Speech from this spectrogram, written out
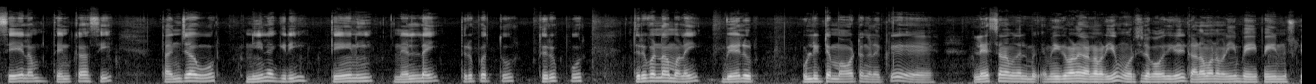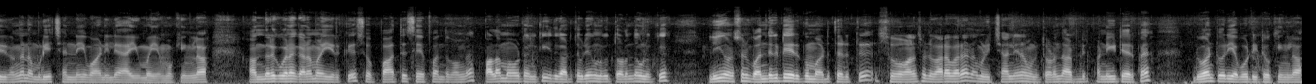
சேலம் தென்காசி தஞ்சாவூர் நீலகிரி தேனி நெல்லை திருப்பத்தூர் திருப்பூர் திருவண்ணாமலை வேலூர் உள்ளிட்ட மாவட்டங்களுக்கு லேசான முதல் மி- மிதமான கனமழையும் ஒரு சில பகுதிகளில் கனமான மழையும் பெய் பெய்யும்னு சொல்லியிருக்காங்க. நம்முடைய சென்னை வானிலை ஆய்வு மையம் ஓகேங்களா? அந்தளவுக்கு வேணால் கனமழை இருக்குது ஸோ பார்த்து சேஃபாக இருந்துவாங்க பல மாவட்டங்களுக்கு இதுக்கு அடுத்தபடியாக உங்களுக்கு தொடர்ந்து உங்களுக்கு லீவ் அனௌன்ஸ்மெண்ட் வந்துகிட்டே இருக்கும் அடுத்தடுத்து. ஸோ அனௌன்ஸ்மெண்ட் வர வர நம்மளுடைய சேனலில் உங்களுக்கு தொடர்ந்து அப்டேட் பண்ணிக்கிட்டே இருப்பேன். டோன்ட் வரி அபவுட் இட் ஓகேங்களா?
